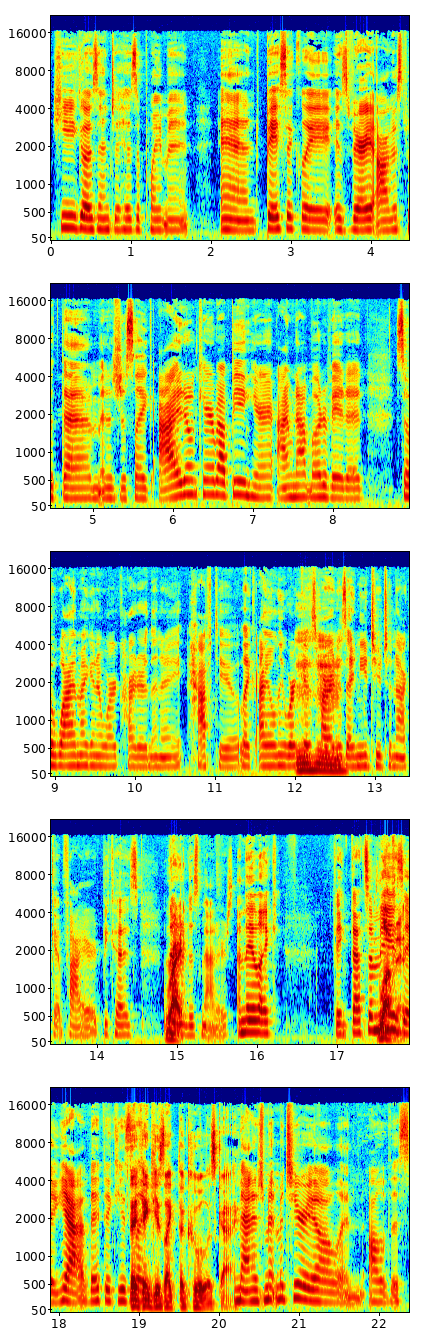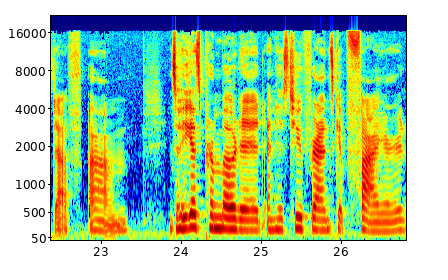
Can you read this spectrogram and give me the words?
He goes into his appointment and basically is very honest with them and is just like, I don't care about being here. I'm not motivated. So why am I going to work harder than I have to? Like, I only work as hard Mhm. as I need to to not get fired because none of this matters. And they like think that's amazing. Yeah, they think he's They like, think he's like the coolest guy. management material and all of this stuff. Um, and so he gets promoted, and his two friends get fired.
